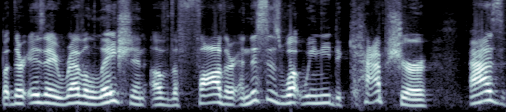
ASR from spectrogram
But there is a revelation of the Father. And this is what we need to capture as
